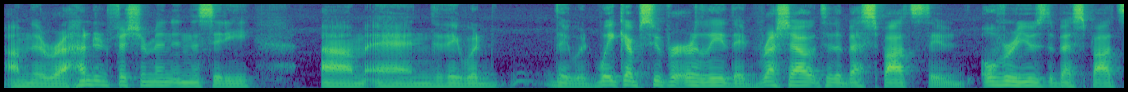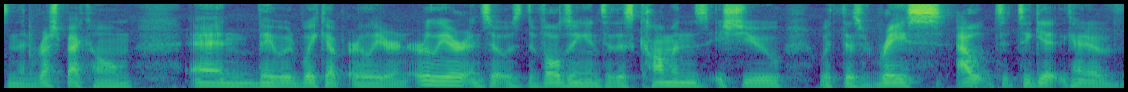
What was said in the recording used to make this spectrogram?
Um, there were 100 fishermen in the city, um, and they would they would wake up super early. They'd rush out to the best spots. They'd overuse the best spots and then rush back home. And they would wake up earlier and earlier. And so it was divulging into this commons issue with this race out to, to get kind of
